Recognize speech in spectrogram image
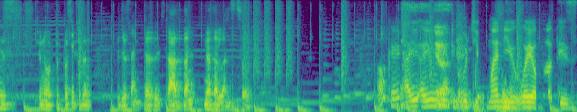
is you know to proceed to the just that the Netherlands. So Okay, are you, are you Yeah. willing to put your money where your mouth is?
